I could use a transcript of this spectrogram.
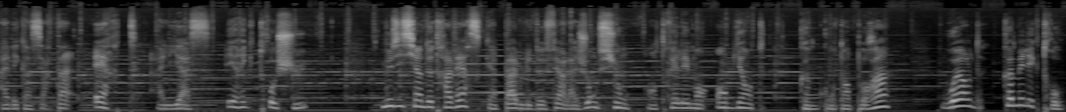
avec un certain Hert, alias Eric Trochu, musicien de traverse capable de faire la jonction entre éléments ambiantes comme contemporains, world comme électro.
